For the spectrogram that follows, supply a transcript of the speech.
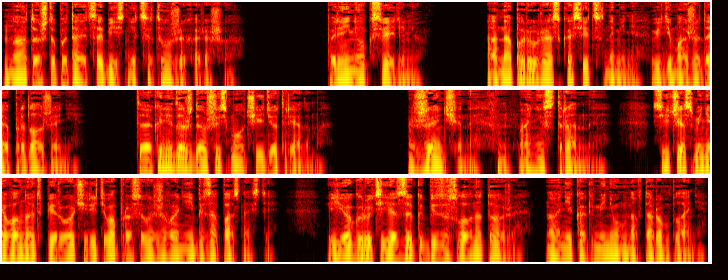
Но то, что пытается объясниться, это уже хорошо. Принял к сведению. Она пару раз косится на меня, видимо, ожидая продолжения. Так и не дождавшись, молча идет рядом. Женщины, хм, они странные. Сейчас меня волнуют в первую очередь вопросы выживания и безопасности. Ее грудь и язык, безусловно, тоже, но они как минимум на втором плане,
